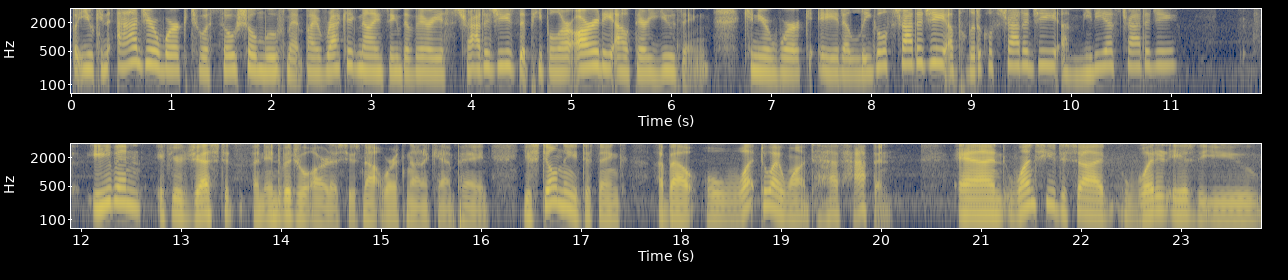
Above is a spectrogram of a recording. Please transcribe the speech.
but you can add your work to a social movement by recognizing the various strategies that people are already out there using. Can your work aid a legal strategy, a political strategy, a media strategy? Even if you're just an individual artist who's not working on a campaign, you still need to think about well, what do I want to have happen? And once you decide what it is that you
